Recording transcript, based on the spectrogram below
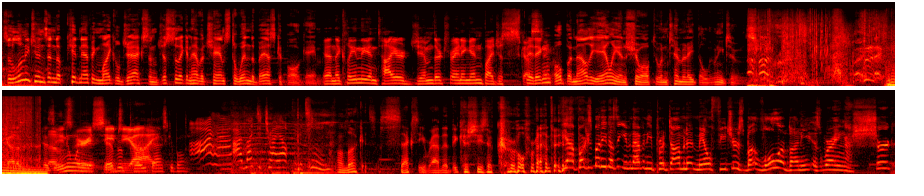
So the Looney Tunes end up kidnapping Michael Jackson just so they can have a chance to win the basketball game. Yeah, and they clean the entire gym they're training in by just spitting. Oh, but now the aliens show up to intimidate the Looney Tunes. Got it. Has That anyone very here ever played CGI. basketball? I'd like to try out for the team. Oh, look, it's a sexy rabbit because she's a girl rabbit. Yeah, Bugs Bunny doesn't even have any predominant male features, but Lola Bunny is wearing a shirt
